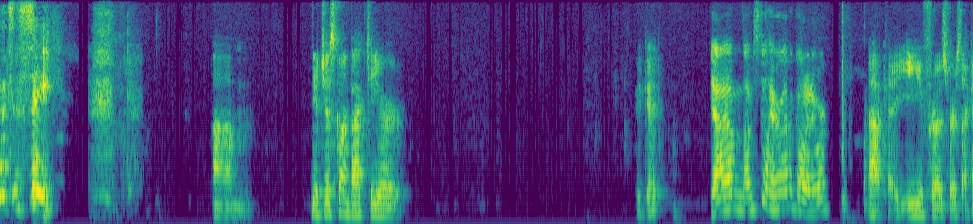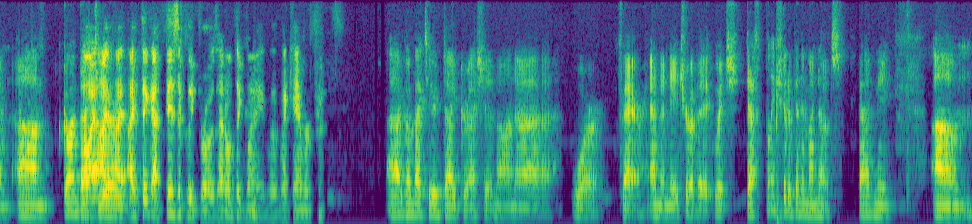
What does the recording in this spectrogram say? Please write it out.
that's insane. Um, you're just going back to your. We good? Yeah, I'm, I'm still here. I haven't gone anywhere. Okay, you froze for a second. Um, going No, back I, to your. I, I think I physically froze. I don't think my my camera froze. uh, going back to your digression on uh, warfare and the nature of it, which definitely should have been in my notes. Bad me. Um,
